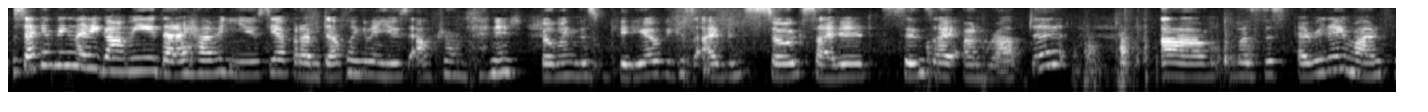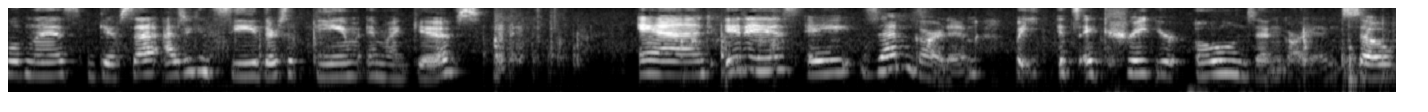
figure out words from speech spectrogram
The second thing that he got me that I haven't used yet but I'm definitely going to use after I'm finished filming this video because I've been so excited since I unwrapped it um, was this everyday mindfulness gift set. As you can see there's a theme in my gifts and it is a zen garden but it's a create your own zen garden. So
